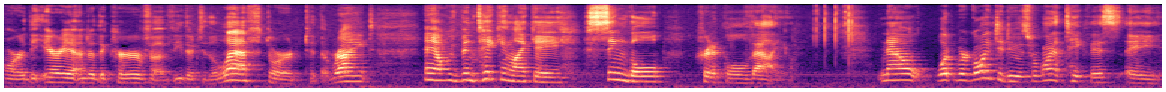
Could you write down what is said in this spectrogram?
or the area under the curve of either to the left or to the right. And we've been taking like a single critical value. Now, what we're going to do is we're going to take this a,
